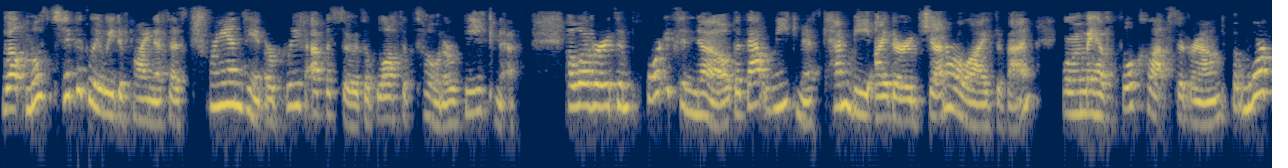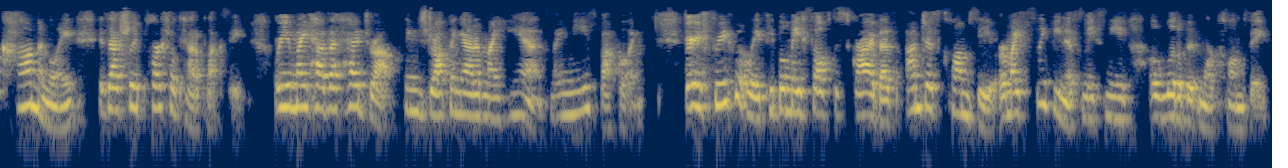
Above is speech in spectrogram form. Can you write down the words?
Well, most typically we define this as transient or brief episodes of loss of tone or weakness. However, it's important to know that that weakness can be either a generalized event where we may have full collapse to ground, but more commonly is actually partial cataplexy, where you might have a head drop, things dropping out of my hands, my knees buckling. Very frequently, people may self-describe as I'm just clumsy or my sleepiness makes me a little bit more clumsy.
